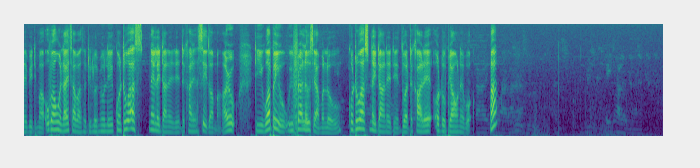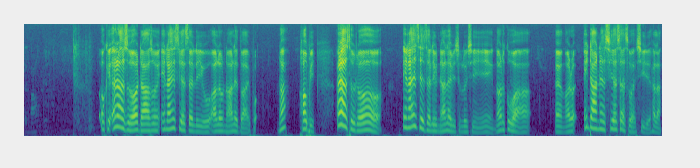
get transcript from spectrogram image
နေပြီးဒီမှာ open with light server ဆိုဒီလိုမျိုးလေး control s နှိပ်လိုက်တာနဲ့တင်တခါစိတ်သွားမှာငါတို့ဒီ web page ကို refresh လုပ်စရာမလိုဘူး control s နှိပ်တာနဲ့တင်သူကတခါတည်း auto ပြောင်းနေပေါ့နော် okay အဲ့ဒါဆိုတော့ဒါဆိုရင် inline CSS လေးကိုအားလုံးနားလည်သွားပြီပေါ့နော်ဟုတ်ပြီအဲ့ဒါဆိုတော့ inline CSS လေးကိုနားလည်ပြီဆိုလို့ရှိရင်နောက်တစ်ခုကအဲငါတို့ internet CSS ဆိုတာရှိတယ်ဟုတ်လား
